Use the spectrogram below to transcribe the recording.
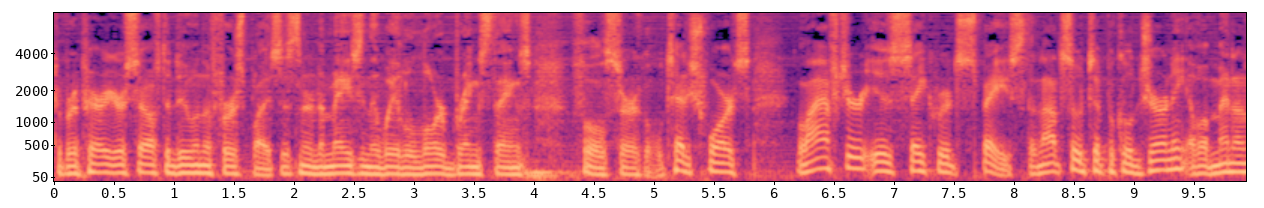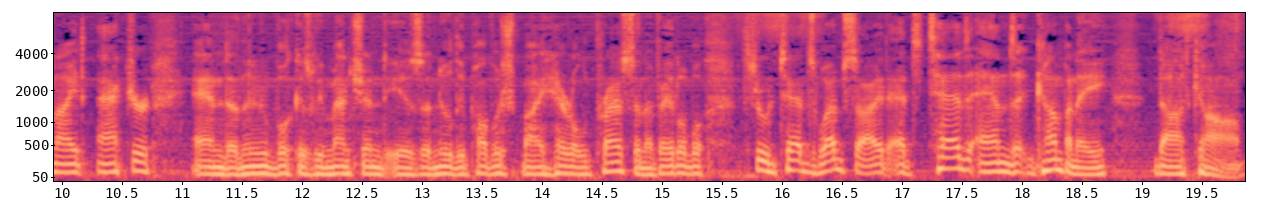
to prepare yourself to do in the first place. Isn't it amazing the way the Lord brings things full circle? Ted Swartz, Laughter is Sacred Space, the not so typical journey of a Mennonite actor. And the new book, as we mentioned, is uh, newly published by Herald Press and available through Ted's website at tedandcompany.com.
